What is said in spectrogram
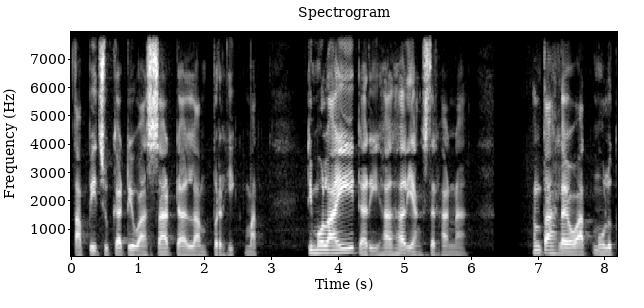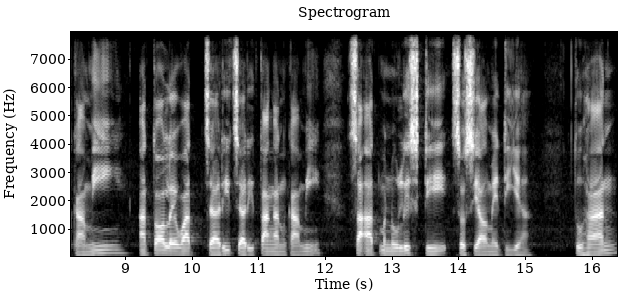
tapi juga dewasa dalam berhikmat. Dimulai dari hal-hal yang sederhana, entah lewat mulut kami atau lewat jari-jari tangan kami saat menulis di sosial media. Tuhan,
